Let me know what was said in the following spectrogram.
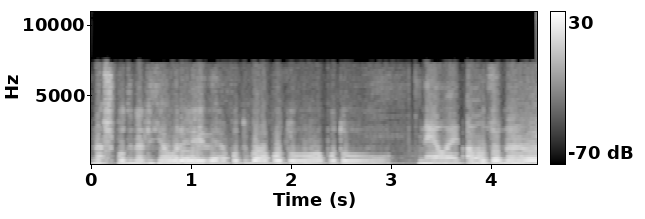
Να σου πω την αλήθεια, ωραία ιδέα από, το, από, το, από, το, Νέο έτος. από το νέο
